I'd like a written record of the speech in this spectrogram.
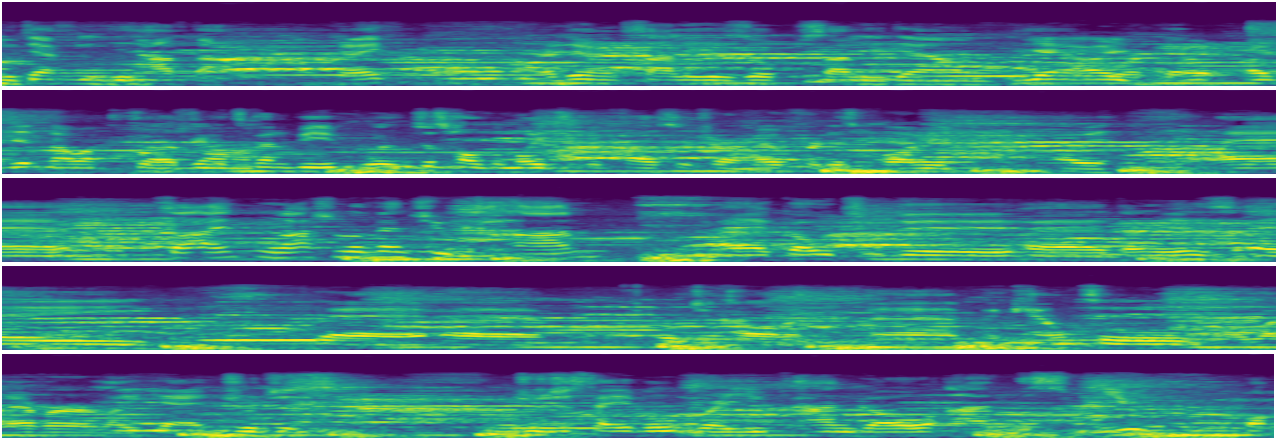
you definitely have that. Okay, they're doing Sally is up, Sally down. Yeah, I. I, I didn't know what the So fuck it's, it's going to be. We'll just hold the mic a bit closer to our mouth for this point. Uh, so at international events, you can uh, go to the. Uh, there is a. Uh, uh, what do you call it? Um, a council or whatever, like uh, judges judges table where you can go and dispute, but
